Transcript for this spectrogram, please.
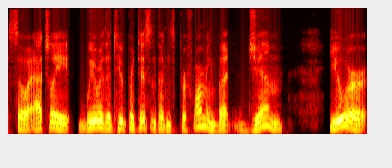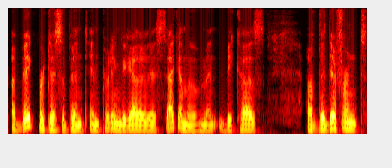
So actually, we were the two participants performing, but Jim, you were a big participant in putting together this second movement because of the different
